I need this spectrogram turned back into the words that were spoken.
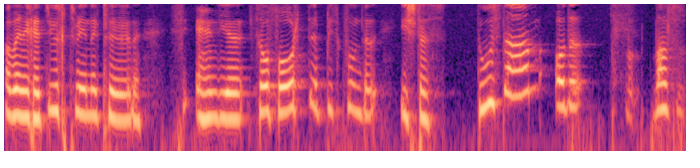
Aber wenn ich jetzt euch zu ihnen höre, Sie, haben ihr sofort etwas gefunden? Ist das die Ausnahme oder was?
